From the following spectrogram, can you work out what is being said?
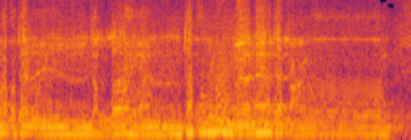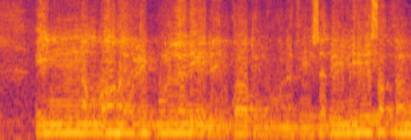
مقتا عند الله أن تقولوا ما لا تفعلون إن الله يحب الذين يقاتلون في سبيله صفا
